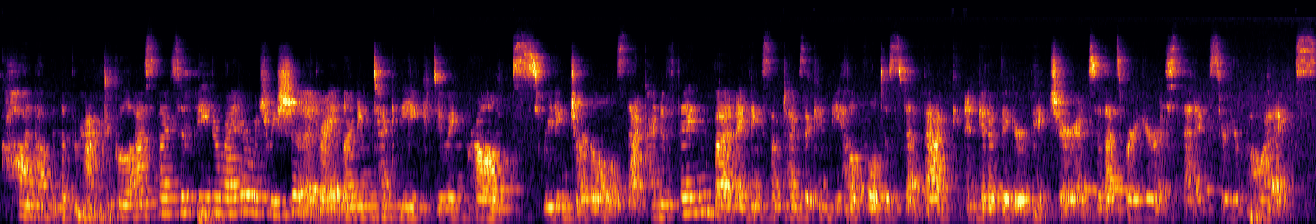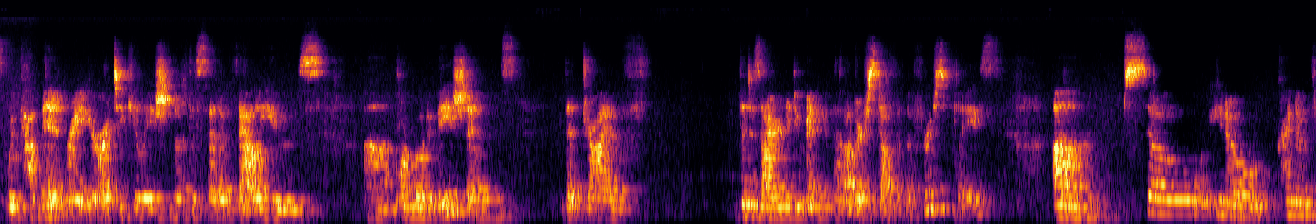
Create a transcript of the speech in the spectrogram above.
caught up in the practical aspects of being a writer, which we should, right? Learning technique, doing prompts, reading journals, that kind of thing. But I think sometimes it can be helpful to step back and get a bigger picture. And so that's where your aesthetics or your poetics would come in, right? Your articulation of the set of values um, or motivations that drive the desire to do any of that other stuff in the first place. Um, so, you know, kind of,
